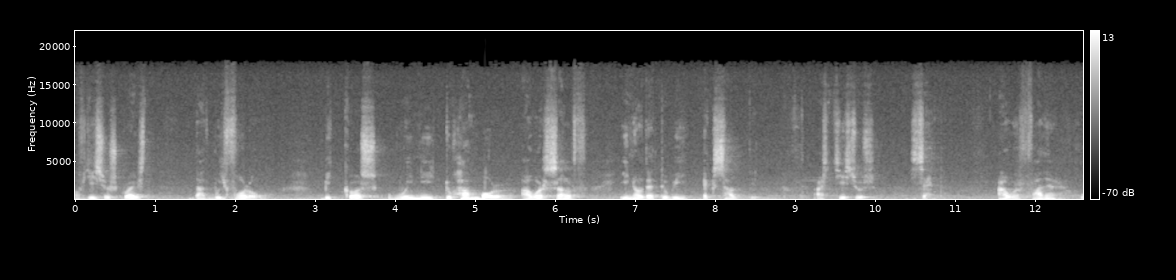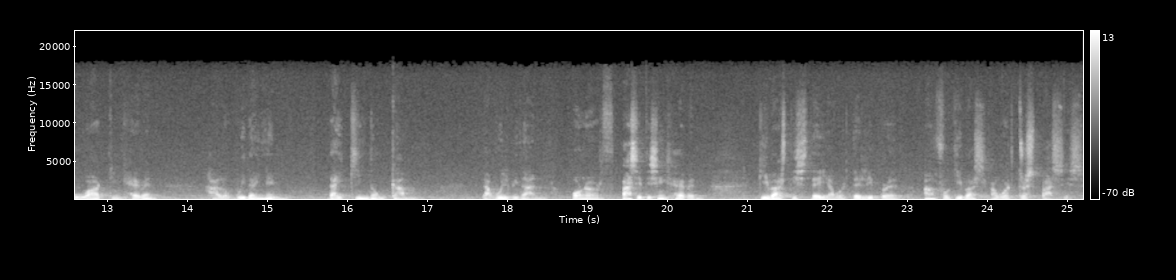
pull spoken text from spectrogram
of Jesus Christ that we follow because we need to humble ourselves in order to be exalted. As Jesus said, Our Father who art in heaven, hallowed be thy name. Thy kingdom come, thy will be done on earth as it is in heaven. Give us this day our daily bread and forgive us our trespasses,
